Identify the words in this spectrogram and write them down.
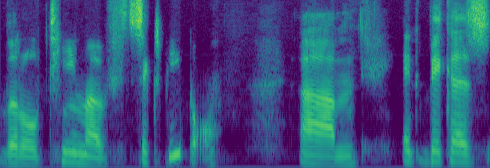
little team of six people. Um, it, because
